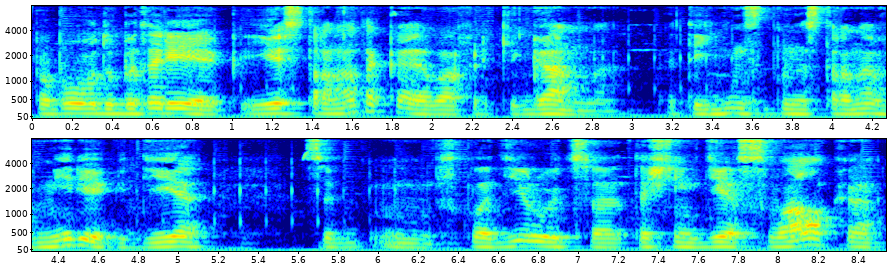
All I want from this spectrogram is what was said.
По поводу батареек. Есть страна такая в Африке, Ганна. Это единственная страна в мире, где складируется, точнее, где свалка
